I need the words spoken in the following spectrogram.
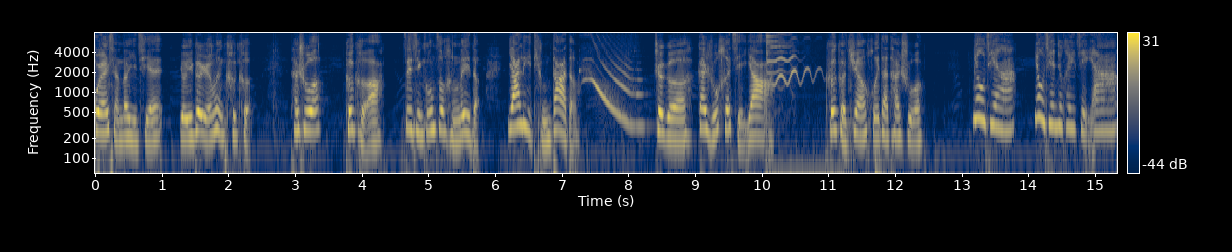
忽然想到以前有一个人问可可，他说：“可可啊，最近工作很累的，压力挺大的，这个该如何解压啊？”可可居然回答他说：“右键啊，右键就可以解压啊。”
